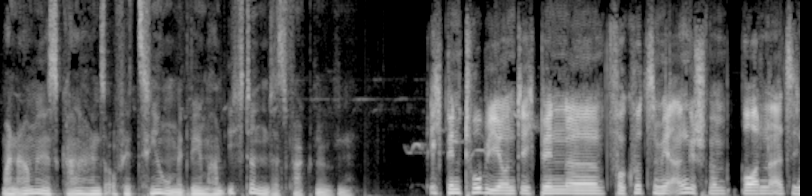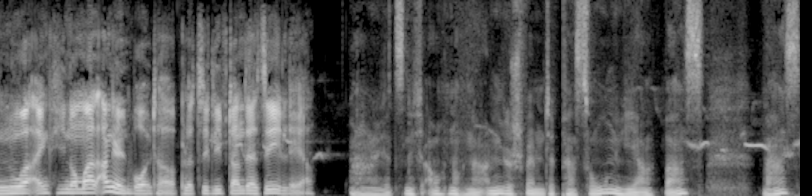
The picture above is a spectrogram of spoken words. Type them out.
Mein Name ist Karl-Heinz Offizio. Mit wem habe ich denn das Vergnügen? Ich bin Tobi und ich bin äh, vor kurzem hier angeschwemmt worden, als ich nur eigentlich normal angeln wollte, aber plötzlich lief dann der See leer. Ah, jetzt nicht auch noch eine angeschwemmte Person hier, was? Was?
